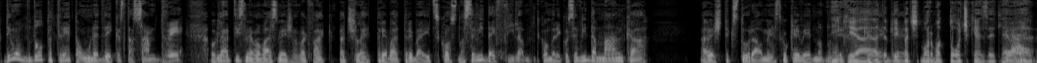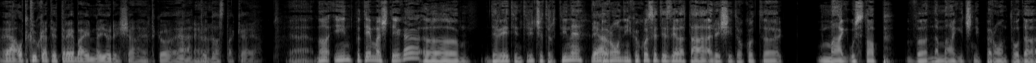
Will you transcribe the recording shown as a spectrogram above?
Dimo do ta tretja, une dve, ker sta sam dve. Ogled, ti si ne malo smešen, ampak fakt, pač le, treba, treba iti skozi. No, se vidi, da je film, tako mi reko, se vidi, da manjka. A veš, tekstura vmes, kako je vedno. Nek, ja, nekaj, da bi pač moramo točke zdaj le. Ja, ja, odkljukati je treba in na juriša. Tako, ja, ja. To je dosta kaj. Ja. Ja, ja, no, in potem imaš tega, uh, devet in tri četrtine, ja. peron, in kako se ti je zdela ta rešitev kot uh, mag, vstop v, na magični peron, to, da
